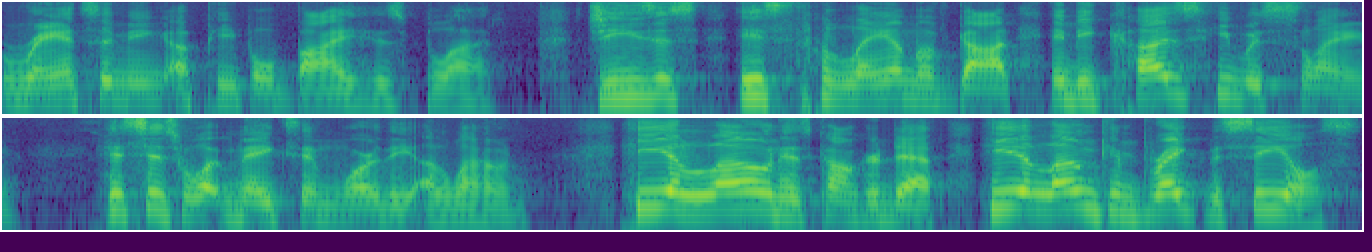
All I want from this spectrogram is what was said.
ransoming a people by his blood. Jesus is the Lamb of God, and because he was slain, this is what makes him worthy alone. He alone has conquered death. He alone can break the seals.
